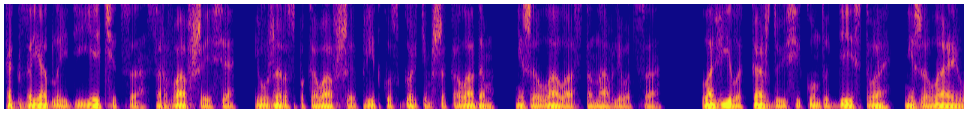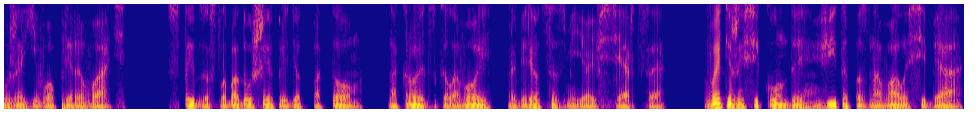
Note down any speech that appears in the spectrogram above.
как заядлая диетчица, сорвавшаяся и уже распаковавшая плитку с горьким шоколадом, не желала останавливаться. Ловила каждую секунду действа, не желая уже его прерывать. Стыд за слабодушие придет потом, накроет с головой проберется змеей в сердце. В эти же секунды Вита познавала себя,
